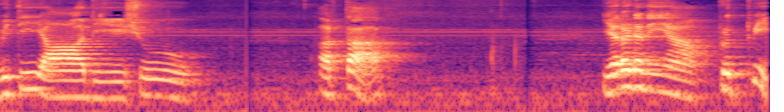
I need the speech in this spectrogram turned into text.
ದ್ವಿತೀಯಾದೀಶು ಅರ್ಥ, ಎರಡನೆಯ ಪೃಥ್ವಿ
